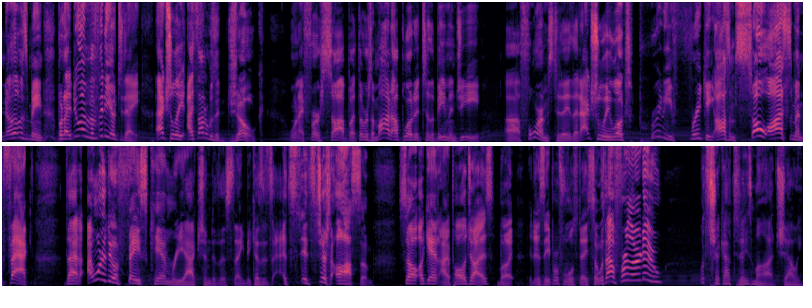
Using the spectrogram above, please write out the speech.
know that was mean, but I do have a video today. Actually, I thought it was a joke when I first saw it, but there was a mod uploaded to the BeamNG uh, forums today that actually looks pretty freaking awesome. So awesome, in fact, that I want to do a face cam reaction to this thing because it's it's it's just awesome. So again, I apologize, but it is April Fool's Day. So without further ado, let's check out today's mod, shall we?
